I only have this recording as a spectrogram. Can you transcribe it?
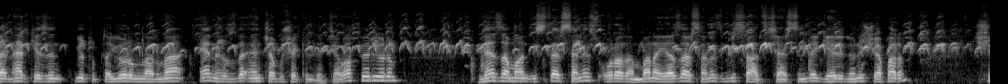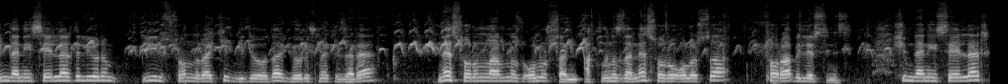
Ben herkesin YouTube'da yorumlarına en hızlı en çabuk şekilde cevap veriyorum. Ne zaman isterseniz oradan bana yazarsanız bir saat içerisinde geri dönüş yaparım. Şimdiden iyi seyirler diliyorum. Bir sonraki videoda görüşmek üzere. Ne sorunlarınız olursa, aklınızda ne soru olursa sorabilirsiniz. Şimdiden iyi seyirler.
